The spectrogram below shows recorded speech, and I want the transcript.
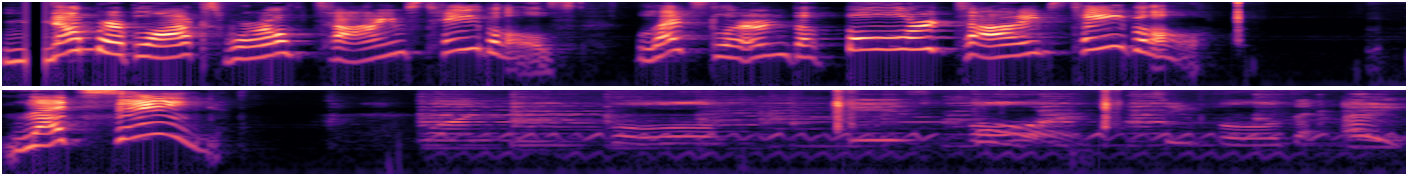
Numberblocks World Times Tables. Let's learn the four times table. Let's sing. One four is four. Two fours are eight.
